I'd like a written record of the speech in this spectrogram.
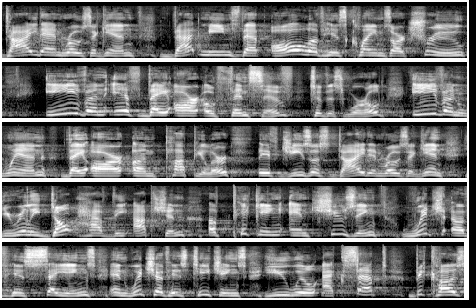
died and rose again, that means that all of his claims are true, even if they are offensive to this world, even when they are unpopular. If Jesus died and rose again, you really don't have the option of picking and choosing which of his sayings and which of his teachings you will accept, because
